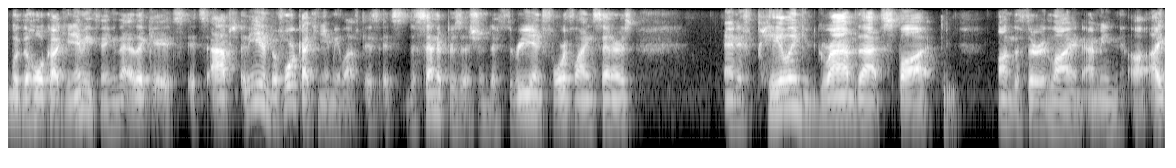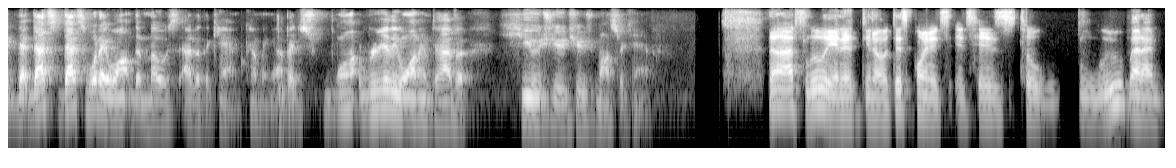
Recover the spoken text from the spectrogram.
with the whole Kotkaniemi thing, that like it's it's abs- even before Kotkaniemi left, it's it's the center position, the three and fourth line centers, and if Poehling can grab that spot on the third line, I mean, uh, I that, that's that's what I want the most out of the camp coming up. I just want really want him to have a huge, huge, huge monster camp. No, absolutely, and it you know at this point it's it's his to lose, and I'm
